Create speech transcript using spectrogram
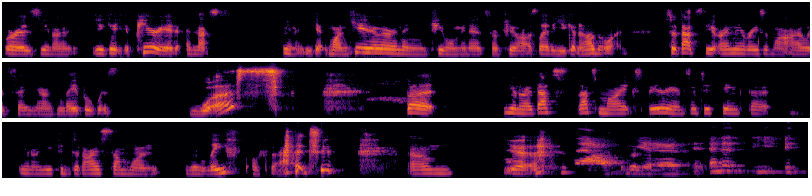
Whereas, you know, you get your period and that's, you know, you get one here and then a few more minutes or a few hours later, you get another one. So that's the only reason why I would say, you know, labor was worse. but you know that's that's my experience and to think that you know you can deny someone relief of that um yeah. wow. Yeah. And it, it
